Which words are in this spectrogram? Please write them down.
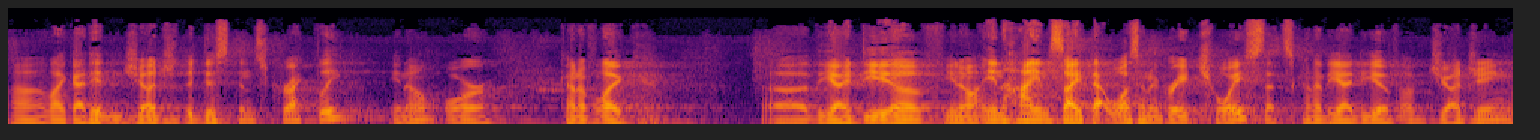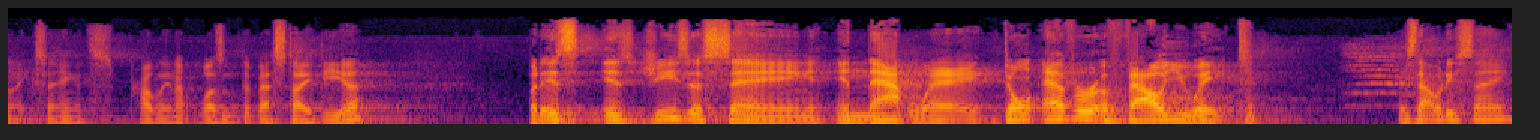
uh, like I didn't judge the distance correctly, you know, or kind of like uh, the idea of, you know, in hindsight, that wasn't a great choice. That's kind of the idea of, of judging, like saying it's probably not wasn't the best idea. But is, is Jesus saying in that way, don't ever evaluate? Is that what he's saying?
